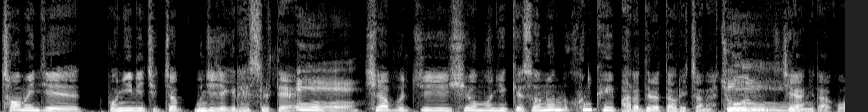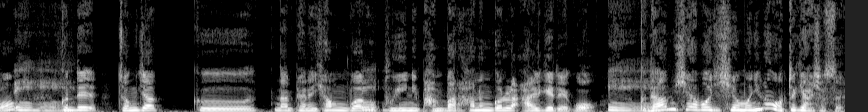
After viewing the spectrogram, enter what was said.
처음에 이제 본인이 직접 문제 제기를 했을 때 예. 시아버지 시어머니께서는 흔쾌히 받아들였다고 그랬잖아요. 좋은 예. 제안이라고. 예. 근데 정작 그 남편의 형과 그 네. 그 부인이 반발하는 걸 알게 되고 네. 그 다음 시아버지 시어머니는 어떻게 하셨어요?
